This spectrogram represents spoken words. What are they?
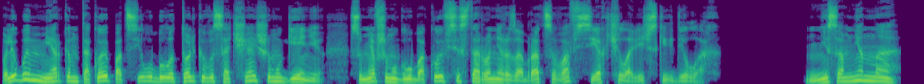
По любым меркам такое под силу было только высочайшему гению, сумевшему глубоко и всесторонне разобраться во всех человеческих делах. Несомненно,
